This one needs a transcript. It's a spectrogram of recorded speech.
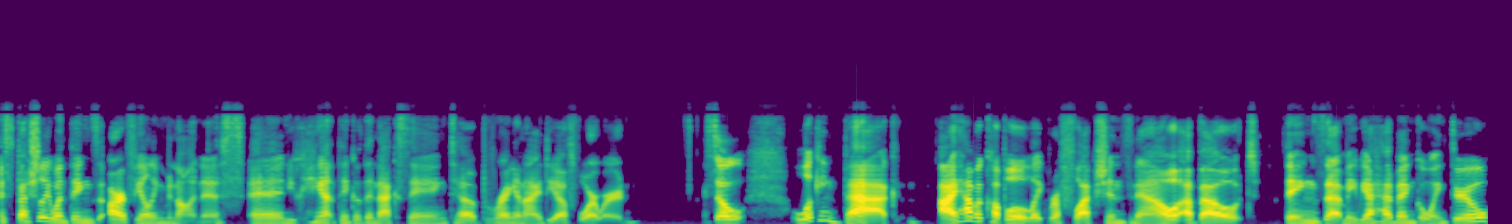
especially when things are feeling monotonous and you can't think of the next thing to bring an idea forward. So, looking back, I have a couple like reflections now about things that maybe I had been going through,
